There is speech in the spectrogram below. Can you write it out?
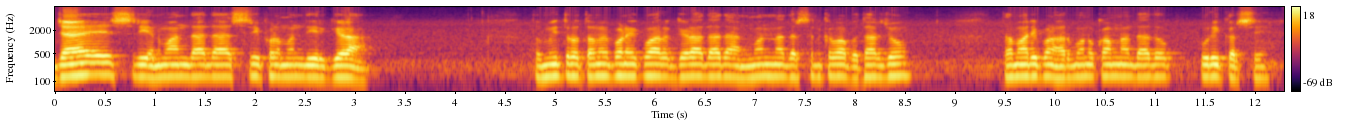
જય શ્રી હનુમાન દાદા શ્રીફળ મંદિર ગેળા. તો મિત્રો, તમે પણ એકવાર ગેળા દાદા હનુમાનના દર્શન કરવા વધારજો તમારી પણ હર મનોકામના દાદો પૂરી કરશે.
